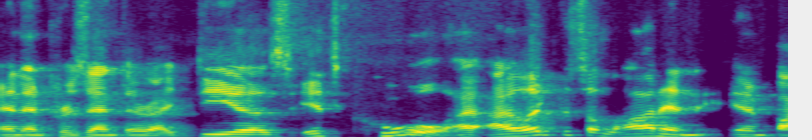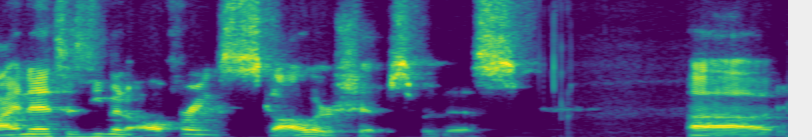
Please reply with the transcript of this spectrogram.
and then present their ideas. It's cool. I, I like this a lot, and, and Binance is even offering scholarships for this. Uh,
